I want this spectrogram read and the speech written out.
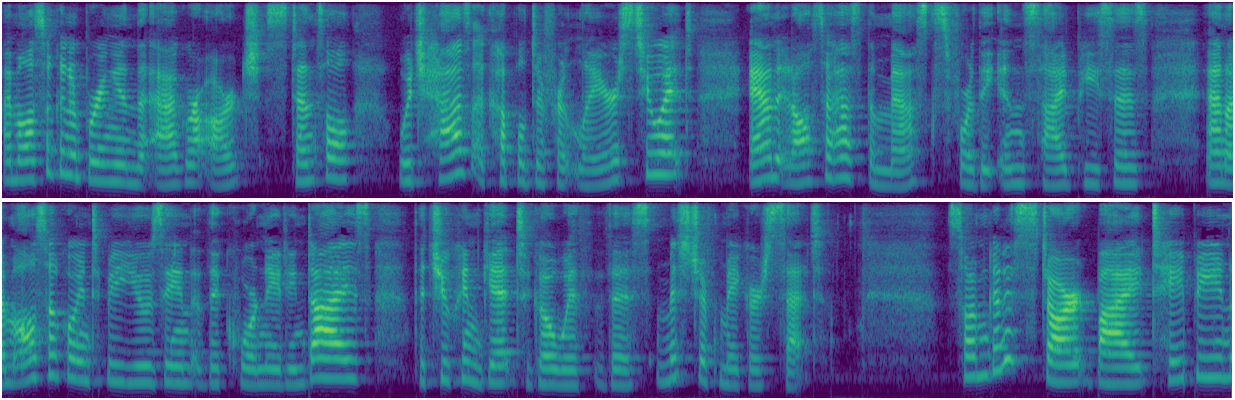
I'm also going to bring in the Agra Arch stencil which has a couple different layers to it and it also has the masks for the inside pieces and I'm also going to be using the coordinating dies that you can get to go with this Mischief Maker set. So I'm going to start by taping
